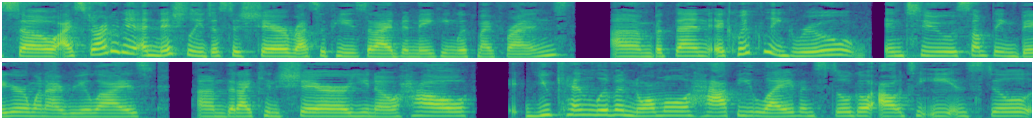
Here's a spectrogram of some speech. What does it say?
so I started it initially just to share recipes that I'd been making with my friends. Um, but then it quickly grew into something bigger when I realized um, that I can share, you know, how you can live a normal, happy life and still go out to eat and still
